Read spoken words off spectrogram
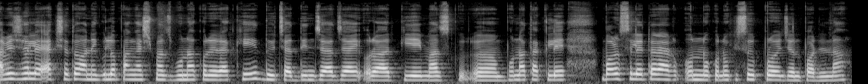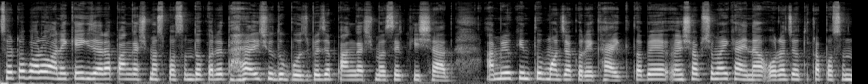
আমি আসলে একসাথে অনেকগুলো পাঙ্গাস মাছ ভুনা করে রাখি। দুই চার দিন যা যায় ওরা আর কি এই মাছ ভুনা থাকলে বড় ছেলেটার আর অন্য কোনো কিছুর প্রয়োজন পড়ে না। ছোট বড় অনেকেই যারা পাঙ্গাস মাছ পছন্দ করে, তারাই শুধু বুঝবে যে পাঙ্গাস মাছের কি স্বাদ। আমিও কিন্তু মজা করে খাই, তবে সবসময় খাই না, ওরা যতটা পছন্দ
